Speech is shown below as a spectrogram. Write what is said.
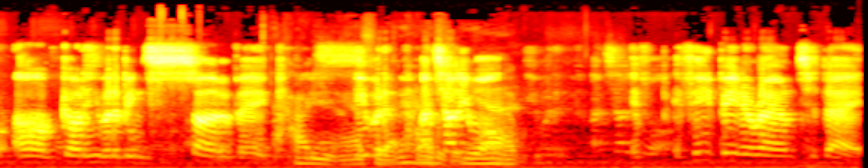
Or oh God, he would have been so big. How do you He would have. I tell you Yeah. what, if, if he'd been around today,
